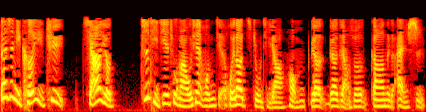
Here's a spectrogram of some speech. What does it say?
但是你可以去想要有肢体接触吗？我现在我们回到主题啊，好，我们不要不要讲说刚刚那个暗示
